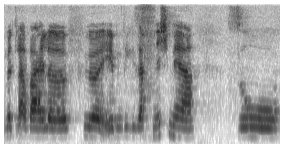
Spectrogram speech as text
mittlerweile für eben, wie gesagt, nicht mehr so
